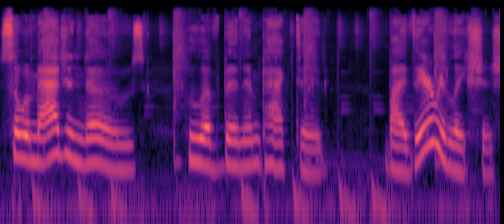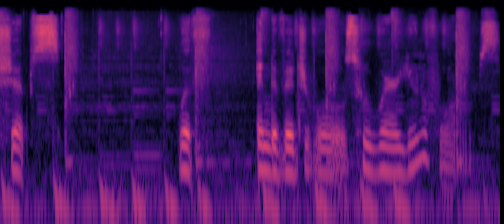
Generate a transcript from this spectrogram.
So imagine those who have been impacted by their relationships with individuals who wear uniforms.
